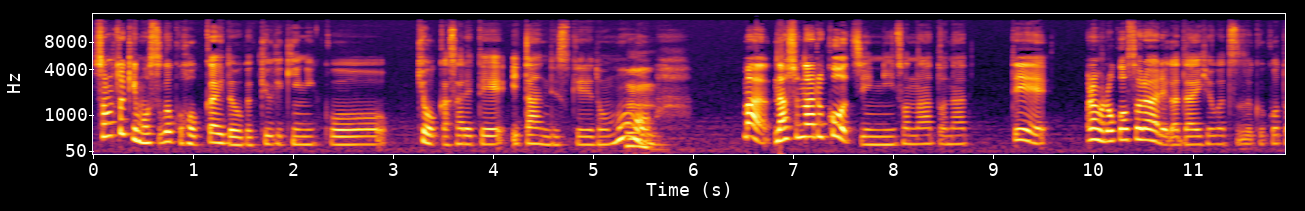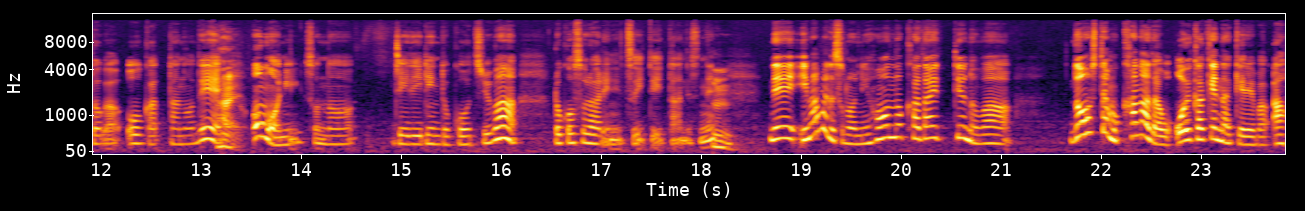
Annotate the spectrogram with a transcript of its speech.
その時もすごく北海道が急激にこう強化されていたんですけれども、うん。まあナショナルコーチにその後なってこれもロコ・ソラーレが代表が続くことが多かったので、はい主にその JD リンドコーチはロコ・ソラーレについていたんですね。うんで今までその日本の課題っていうのはどうしてもカナダを追いかけなければあ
